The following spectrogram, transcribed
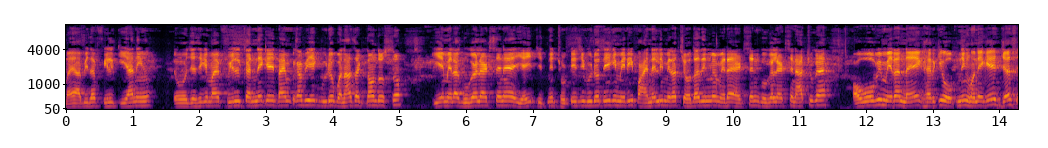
मैं अभी तक फिल किया नहीं हूँ। तो जैसे कि मैं फिल करने के टाइम का भी एक वीडियो बना सकता हूँ दोस्तों। ये मेरा गूगल एडसन है, यही इतनी छोटी सी वीडियो थी कि मेरी फाइनली मेरा चौदह दिन में मेरा एडसन गूगल एडसन आ चुका है और वो भी मेरा नए घर की ओपनिंग होने के जस्ट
